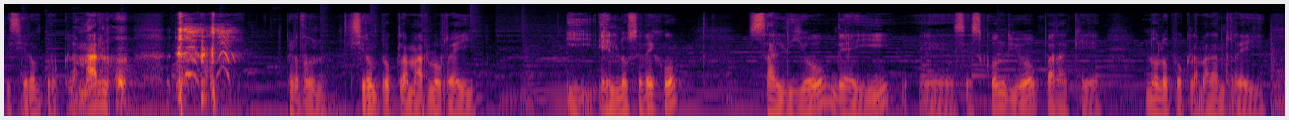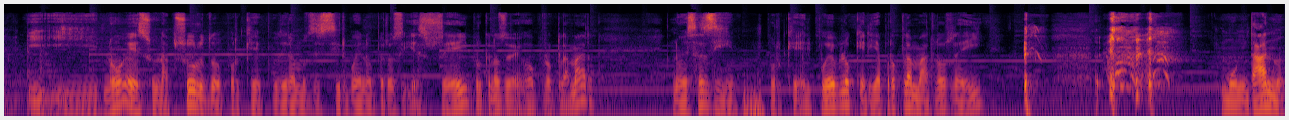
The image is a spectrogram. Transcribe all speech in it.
quisieron proclamarlo, perdón, quisieron proclamarlo rey. Y él no se dejó, salió de ahí, eh, se escondió para que no lo proclamaran rey. Y, no es un absurdo, porque pudiéramos decir, bueno, pero si es rey, ¿por qué no se dejó proclamar? No es así, porque el pueblo quería proclamarlo rey mundano,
